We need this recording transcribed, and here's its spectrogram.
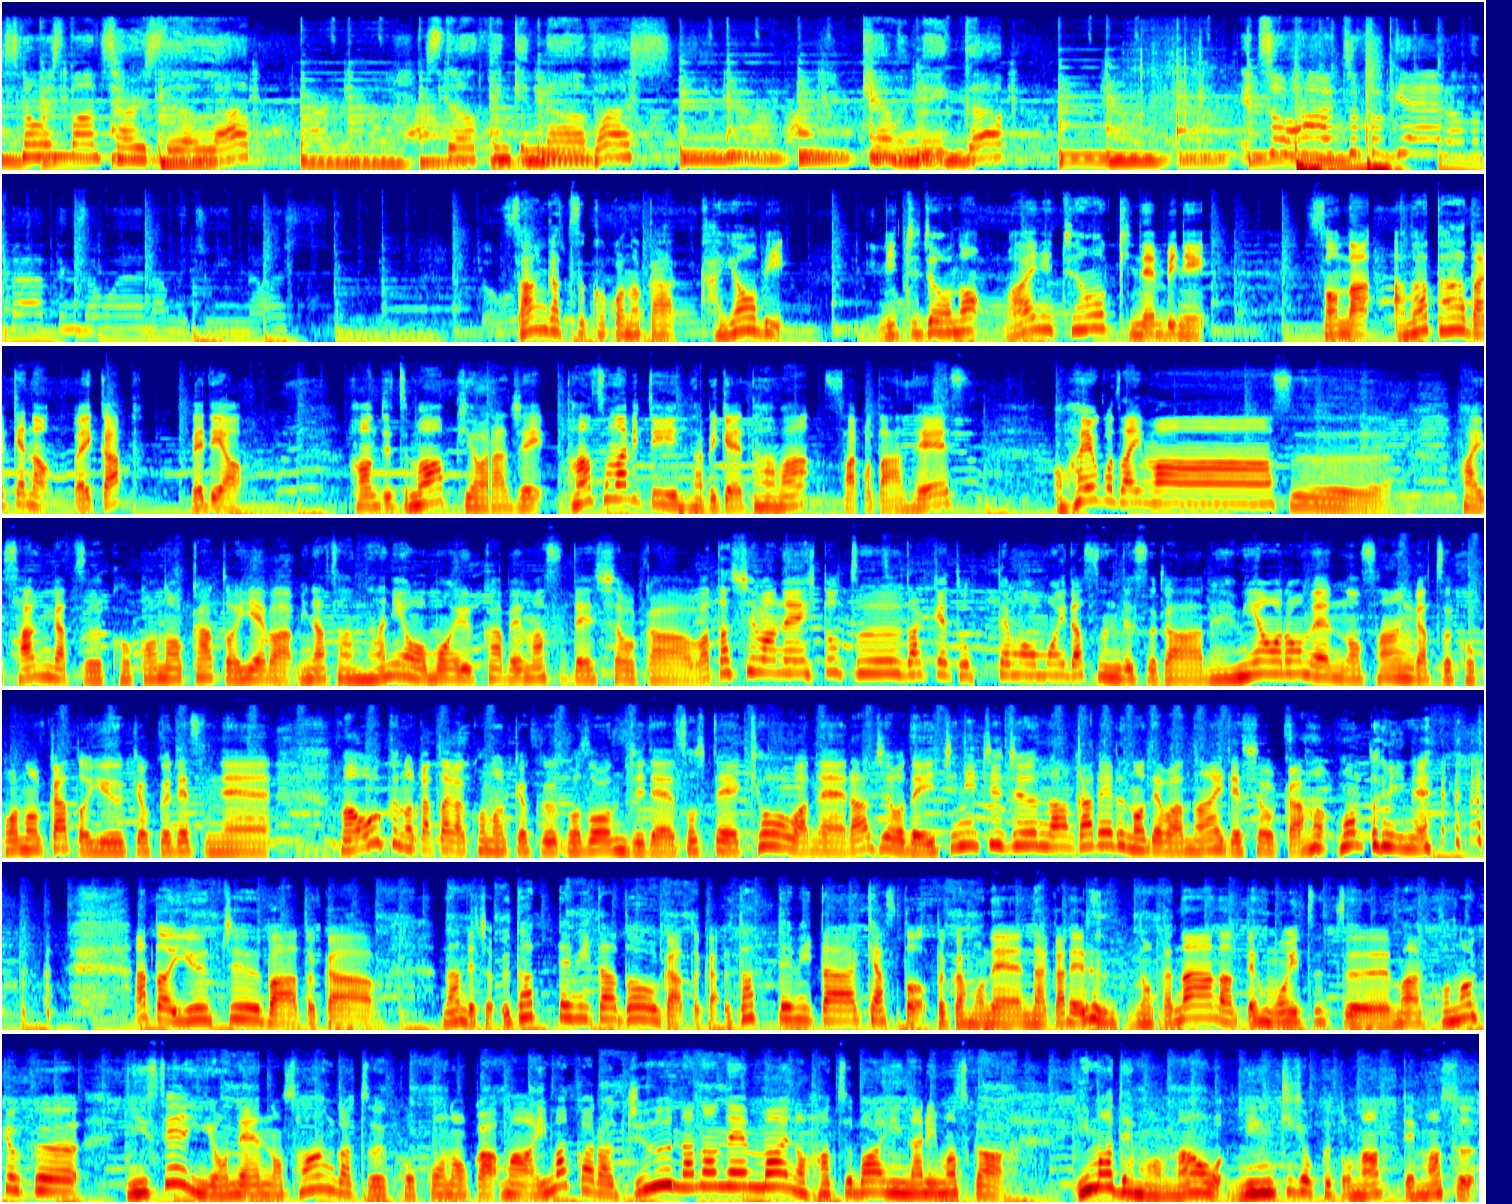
text, no response. Are you still up? Still thinking of us? Can we make up? It's so hard to forget all the bad things that went on between us. 3月9日火曜日日常の毎日を記念日にそんなあなただけのウェイクアップレディオ本日もピオラジパーソナリティナビゲーターはさこたんですおはようございますはい3月9日といえば皆さん何を思い浮かべますでしょうか？私はね一つだけとっても思い出すんですがレミオロメンの3月9日という曲ですね。まあ多くの方がこの曲ご存知でそして今日はねラジオで一日中流れるのではないでしょうか？本当にね。あとは YouTuber とかなんでしょう歌ってみた動画とか歌ってみたキャストとかもね流れるのかななんて思いつつ、まあ、この曲2004年の3月9日、まあ、今から17年前の発売になりますが今でもなお人気曲となってます。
